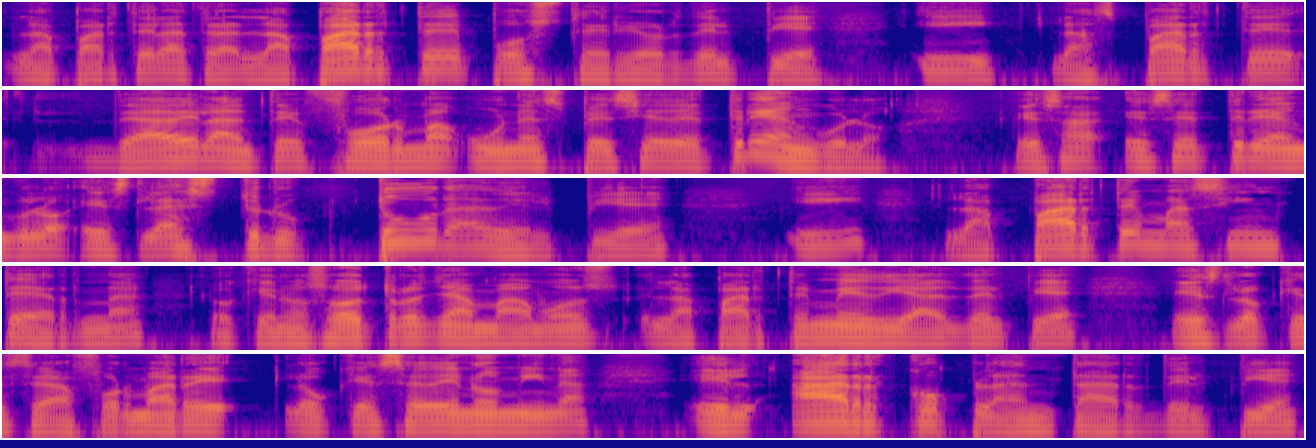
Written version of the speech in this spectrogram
la parte lateral, la parte posterior del pie y las partes de adelante forma una especie de triángulo. Esa, ese triángulo es la estructura del pie y la parte más interna, lo que nosotros llamamos la parte medial del pie, es lo que se va a formar, eh, lo que se denomina el arco plantar del pie,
